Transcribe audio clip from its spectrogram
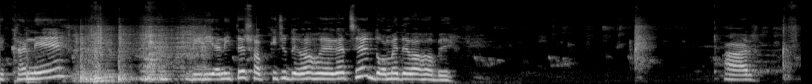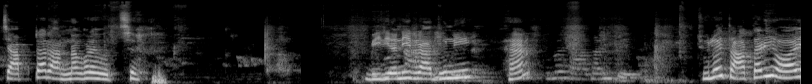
এখানে বিরিয়ানিতে সব কিছু দেওয়া হয়ে গেছে, দমে দেওয়া হবে। আর চাপটা রান্নাঘরে হচ্ছে। বিরিয়ানির রাঁধুনি হ্যাঁ? চুলোয় তাড়াতাড়ি হয়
